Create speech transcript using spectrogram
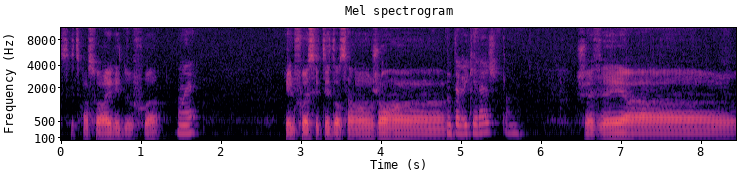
C'était en soirée les deux fois. Ouais et une fois c'était dans un genre euh, donc t'avais quel âge pardon? j'avais euh,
